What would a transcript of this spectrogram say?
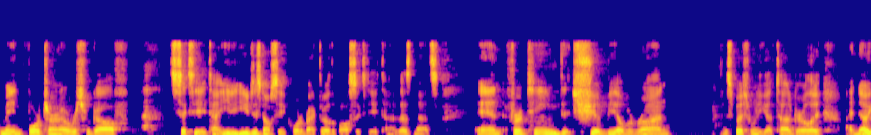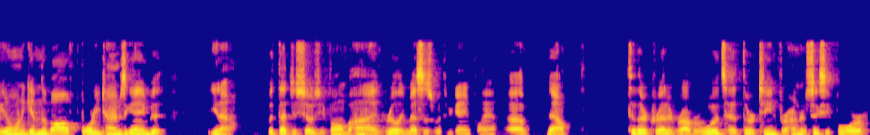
I mean, four turnovers for Goff, 68 times. You, you just don't see a quarterback throw the ball 68 times. That's nuts. And for a team that should be able to run, especially when you got Todd Gurley, I know you don't want to give him the ball 40 times a game, but, you know, but that just shows you falling behind really messes with your game plan. Uh, now, to their credit, Robert Woods had 13 for 164.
